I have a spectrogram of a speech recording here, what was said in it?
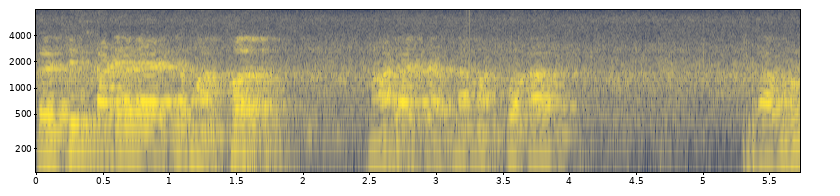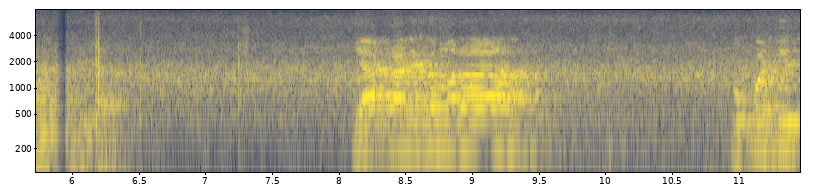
तहसील कार्यालयाच्या मार्फत महाराष्ट्र शासनामार्फत आज राबवण्यात येत आहे. या कार्यक्रमाला उपस्थित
